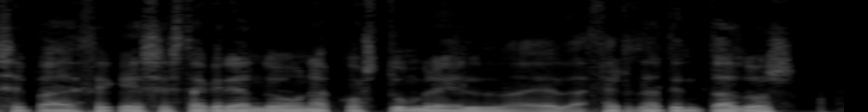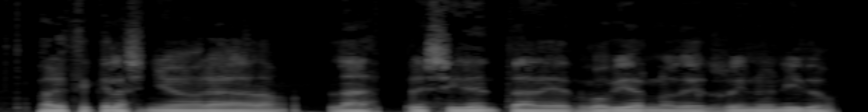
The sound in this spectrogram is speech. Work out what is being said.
se parece que se está creando una costumbre el, el hacer atentados. Parece que la señora, la presidenta del gobierno del Reino Unido,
